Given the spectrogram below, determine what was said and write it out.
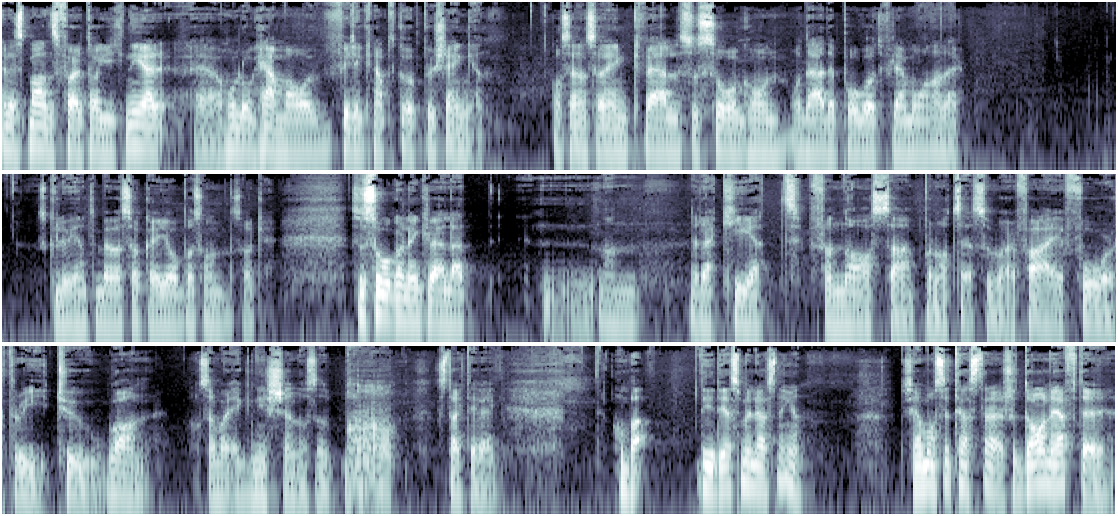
hennes mans företag gick ner. Eh, hon låg hemma och ville knappt gå upp ur sängen. Och sen så en kväll så såg hon, och det hade pågått flera månader. Skulle egentligen behöva söka jobb och sådana saker. Så såg hon en kväll att någon raket från NASA på något sätt så var det 5, 4, 3, 2, 1. Och sen var det ignition och sen stack det iväg. Hon bara, det är det som är lösningen. Så jag måste testa det här. Så dagen efter,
